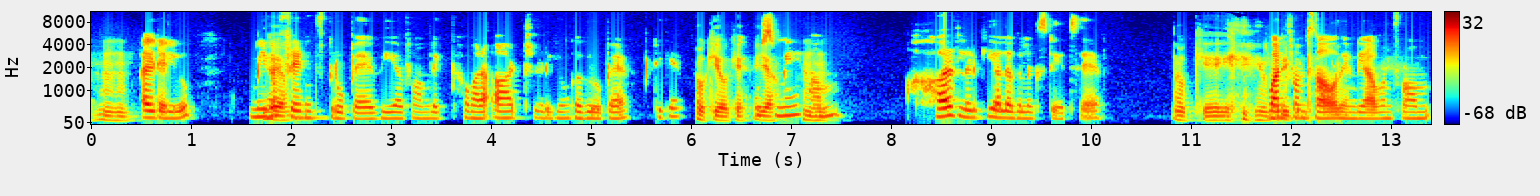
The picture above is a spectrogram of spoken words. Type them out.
हम्म हम्म, I'll tell you, या मेरा फ्रेंड्स ग्रुप है वी आर फ्रॉम लाइक हमारा आठ लड़कियों का ग्रुप है ठीक है? ओके ओके उसमें हम्म हम हर लड़की अलग अलग स्टेट से है। Okay one very from good south India one from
